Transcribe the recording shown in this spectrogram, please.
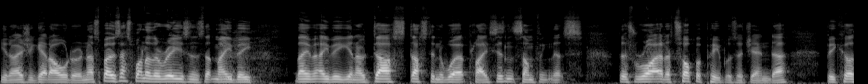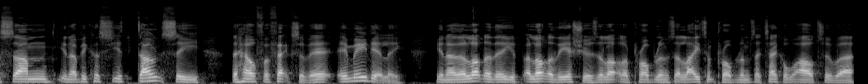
you know as you get older. And I suppose that's one of the reasons that maybe they maybe you know dust dust in the workplace isn't something that's that's right at the top of people's agenda because um, you know because you don't see the health effects of it immediately. You know a lot of the a lot of the issues a lot of the problems are latent problems they take a while to uh,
